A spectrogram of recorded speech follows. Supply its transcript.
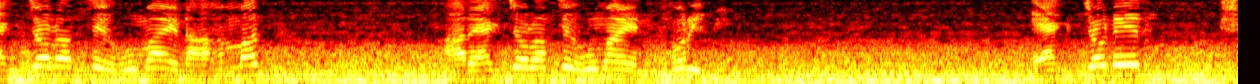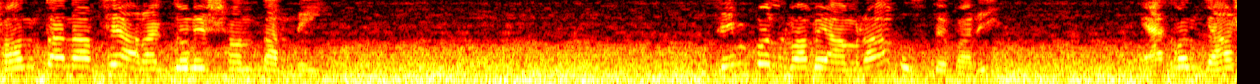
একজন হচ্ছে হুমায়ুন আহমদ আর একজন হচ্ছে হুমায়ুন ফরিদি। একজনের সন্তান আছে আর একজনের সন্তান নেই। সিম্পলভাবে আমরা বুঝতে পারি, এখন যার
